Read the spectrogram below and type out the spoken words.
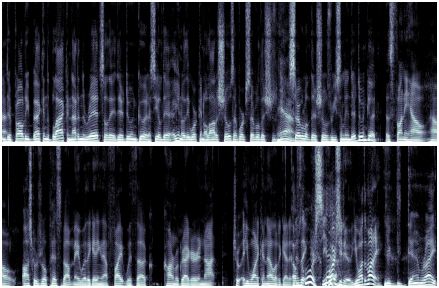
They're, they're probably back in the black and not in the red, so they they're doing good. I see they you know they work in a lot of shows. I've worked several of their sh- Yeah. several of their shows recently, and they're doing good. It was funny how how Oscar was real pissed about Mayweather getting that fight with uh, Conor McGregor and not. He wanted Canelo to get it. And Of like, course, yeah. Of course you do. You want the money. You damn right.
